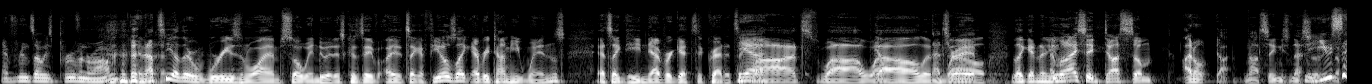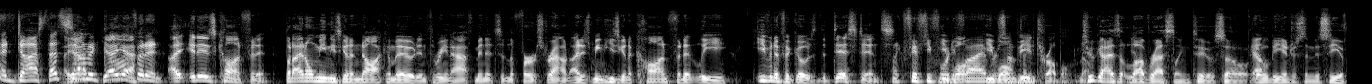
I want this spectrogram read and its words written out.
everyone's always proven wrong. and that's the other reason why I'm so into it is because they've. It's like it feels like every time he wins, it's like he never gets the credit. It's like Yeah. wow, it's wow, wow, and That's wow. right. Like and, then And when look- I say dust him, I don't. I'm not saying he's necessarily. you gonna said dust. That sounded yeah, yeah, confident. Yeah. I, it is confident, but I don't mean he's going to knock him out in three and a half minutes in the first round. I just mean he's going to confidently, even if it goes the distance, Like 50, he won't, he or won't something. be in trouble. No. two guys that love wrestling too. So it'll be interesting to see if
